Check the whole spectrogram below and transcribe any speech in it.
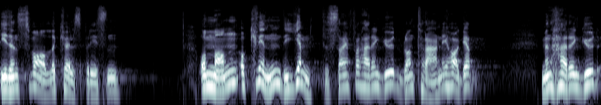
i den svale kveldsbrisen. Og mannen og kvinnen de gjemte seg for Herren Gud blant trærne i hagen. Men Herren Gud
